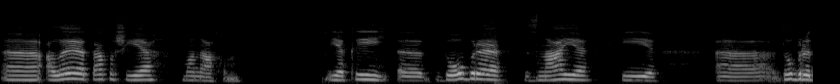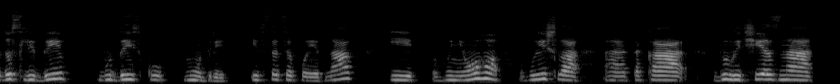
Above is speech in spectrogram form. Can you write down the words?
е, але також є монахом, який е, добре знає і е, добре дослідив буддийську мудрість. І все це поєднав, і в нього вийшла е, така величезна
